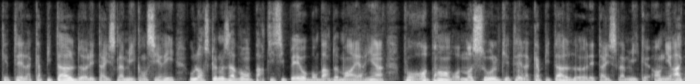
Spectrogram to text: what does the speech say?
qui était la capitale de l'État islamique en Syrie, ou lorsque nous avons participé au bombardement aérien pour reprendre Mossoul, qui était la capitale de l'État islamique en Irak,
